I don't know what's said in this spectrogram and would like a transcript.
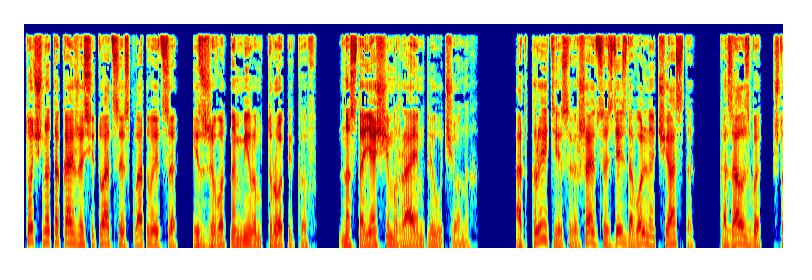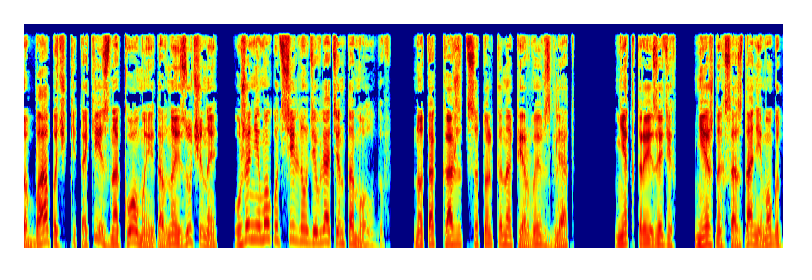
Точно такая же ситуация складывается и с животным миром тропиков, настоящим раем для ученых. Открытия совершаются здесь довольно часто. Казалось бы, что бабочки, такие знакомые и давно изученные, уже не могут сильно удивлять энтомологов. Но так кажется только на первый взгляд. Некоторые из этих нежных созданий могут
